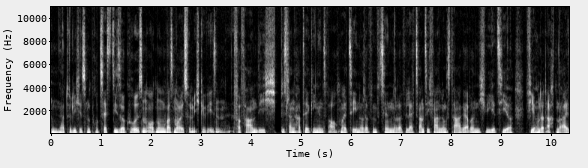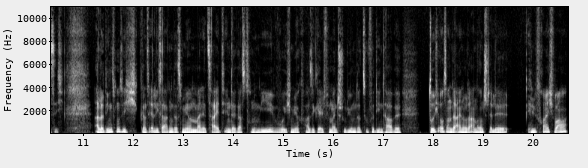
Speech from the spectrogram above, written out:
Natürlich ist ein Prozess dieser Größenordnung was Neues für mich gewesen. Verfahren, die ich bislang hatte, gingen zwar auch mal 10 oder 15 oder vielleicht 20 Verhandlungstage, aber nicht wie jetzt hier 438. Allerdings muss ich ganz ehrlich sagen, dass mir meine Zeit in der Gastronomie, wo ich mir quasi Geld für mein Studium dazu verdient habe, durchaus an der einen oder anderen Stelle hilfreich war.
